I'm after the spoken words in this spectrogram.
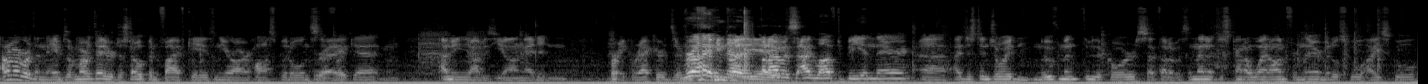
I don't remember the names of them. They were just open 5Ks near our hospital and stuff Right. like that. And I mean, I was young. I didn't break records or Right, nothing, no, but, yeah, but I was I loved being there. Uh, I just enjoyed movement through the course. I thought it was, and then it just kind of went on from there. Middle school, high school.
